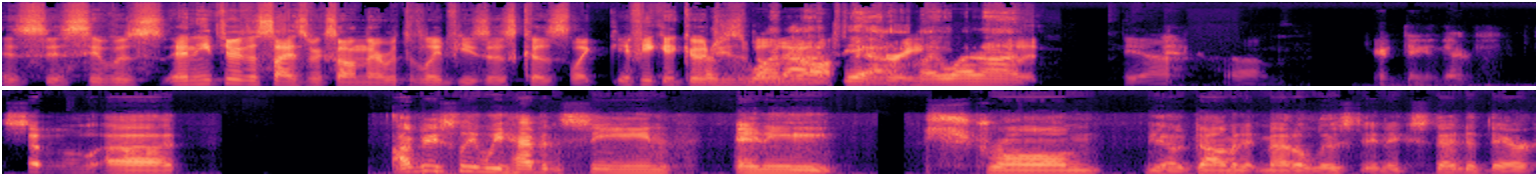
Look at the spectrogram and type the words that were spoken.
it's, it's, it was, and he threw the seismics on there with the delayed fuses because, like, if he could Goji's 'Cause Why ability not? off, Yeah, great. like why not? but- yeah, um, So uh, obviously we haven't seen any strong, you know, dominant metal list in extended there,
